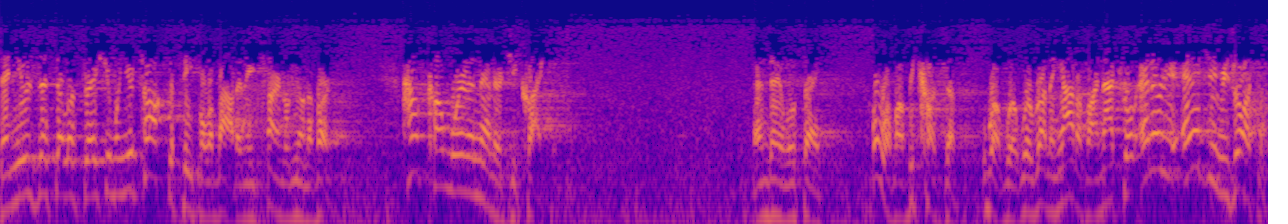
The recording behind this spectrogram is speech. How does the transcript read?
Then use this illustration when you talk to people about an eternal universe. How come we're in an energy crisis? And they will say, oh, well, because of, well, we're running out of our natural energy, energy resources.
